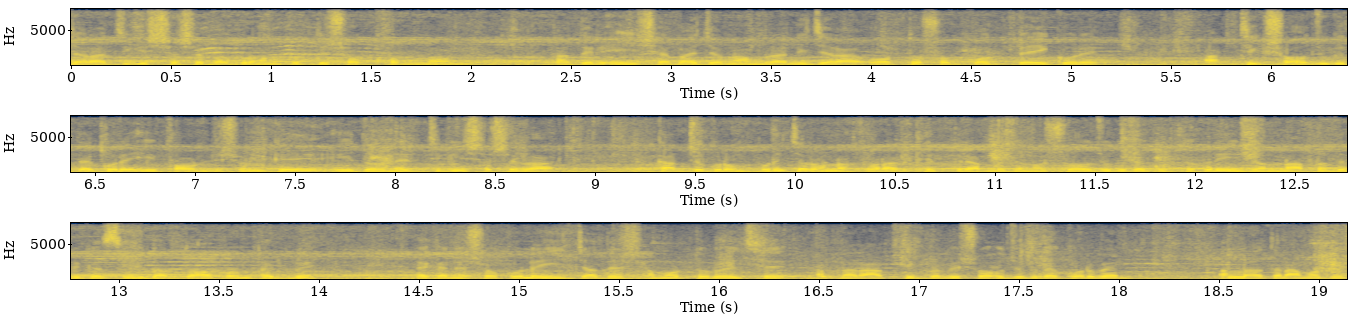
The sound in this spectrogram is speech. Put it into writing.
যারা চিকিৎসা সেবা গ্রহণ করতে সক্ষম নন, তাদের এই সেবায় যেন আমরা নিজেরা অর্থ সম্পদ ব্যয় করে আর্থিক সহযোগিতা করে এই ফাউন্ডেশনকে এই ধরনের চিকিৎসা সেবা কার্যক্রম পরিচালনা করার ক্ষেত্রে আমরা যেন সহযোগিতা করতে পারি এই জন্য আপনাদের কাছে উদার্ত আহ্বান থাকবে। এখানে সকলেই যাদের সামর্থ্য রয়েছে আপনারা আর্থিকভাবে সহযোগিতা করবেন। আল্লাহ তালা আমাদের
